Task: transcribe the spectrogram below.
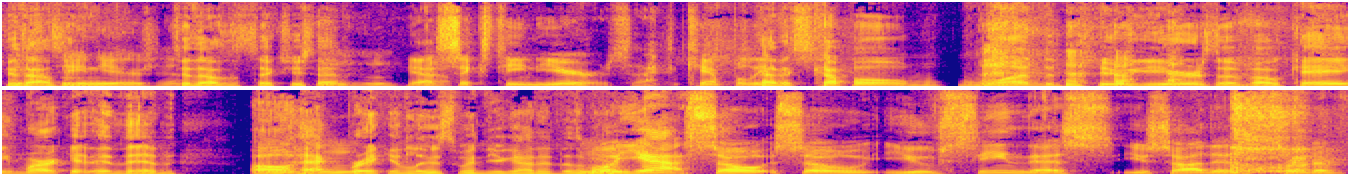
2000 years, yeah. 2006 you said? Mm-hmm. Yeah, yeah, 16 years. I can't believe Had a couple 1 to 2 years of okay market and then Oh, mm-hmm. heck breaking loose when you got into the market. Well, yeah. So, so you've seen this. You saw this sort of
